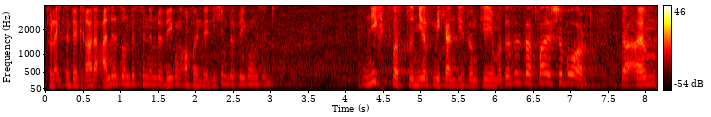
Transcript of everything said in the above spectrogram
vielleicht sind wir gerade alle so ein bisschen in Bewegung, auch wenn wir nicht in Bewegung sind nichts fasziniert mich an diesem Thema. Das ist das falsche Wort. Da, ähm,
